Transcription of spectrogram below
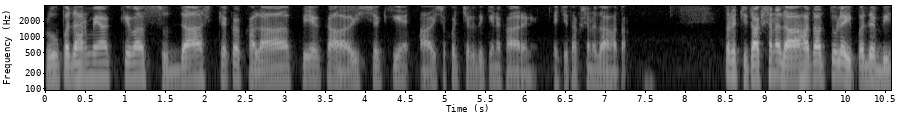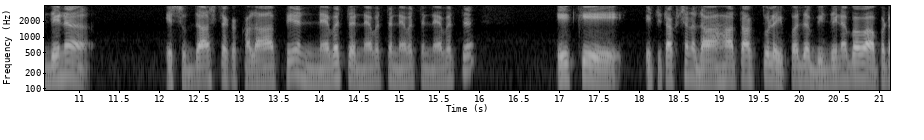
රූප ධර්මයක් ඒවා සුද්දාෂ්ටක කලාපයක ආයුෂ කිය ආයුෂ කොච්චරද කියන කාරණේ. ඒ චිතක්ෂණ 17ක්. ତර චිතක්ෂණ 17ක් තුළ ඉපද බිඳෙන ඒ සුද්දාෂ්ටක කලාපය නැවත නැවත නැවත නැවත ඒකේ ඒ චිතක්ෂණ 17ක් තුළ ඉපද බිඳින බව අපට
